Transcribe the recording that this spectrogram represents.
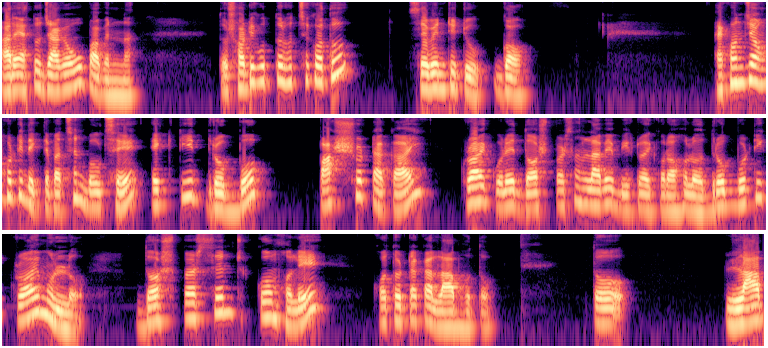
আর এত জায়গাও পাবেন না। তো সঠিক উত্তর হচ্ছে কত? সেভেন্টি টু গ। এখন যে অঙ্কটি দেখতে পাচ্ছেন বলছে, একটি দ্রব্য পাঁচশো টাকায় ক্রয় করে দশ পার্সেন্ট লাভে বিক্রয় করা হলো। দ্রব্যটি ক্রয় মূল্য দশ পার্সেন্ট কম হলে কত টাকা লাভ হতো? তো লাভ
